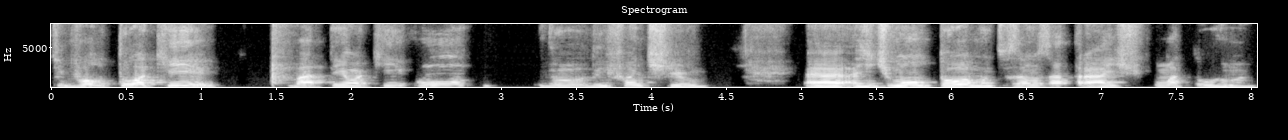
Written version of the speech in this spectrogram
que voltou aqui, bateu aqui um do, do infantil. É, a gente montou muitos anos atrás uma turma.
